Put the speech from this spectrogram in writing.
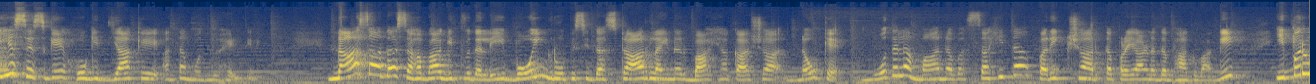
ಐ ಎಸ್ ಎಸ್ಗೆ ಹೋಗಿದ್ಯಾಕೆ ಅಂತ ಮೊದಲು ಹೇಳ್ತೀನಿ. ನಾಸಾದ ಸಹಭಾಗಿತ್ವದಲ್ಲಿ ಬೋಯಿಂಗ್ ರೂಪಿಸಿದ ಸ್ಟಾರ್ ಲೈನರ್ ಬಾಹ್ಯಾಕಾಶ ನೌಕೆ ಮೊದಲ ಮಾನವ ಸಹಿತ ಪರೀಕ್ಷಾರ್ಥ ಪ್ರಯಾಣದ ಭಾಗವಾಗಿ ಇಬ್ಬರು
